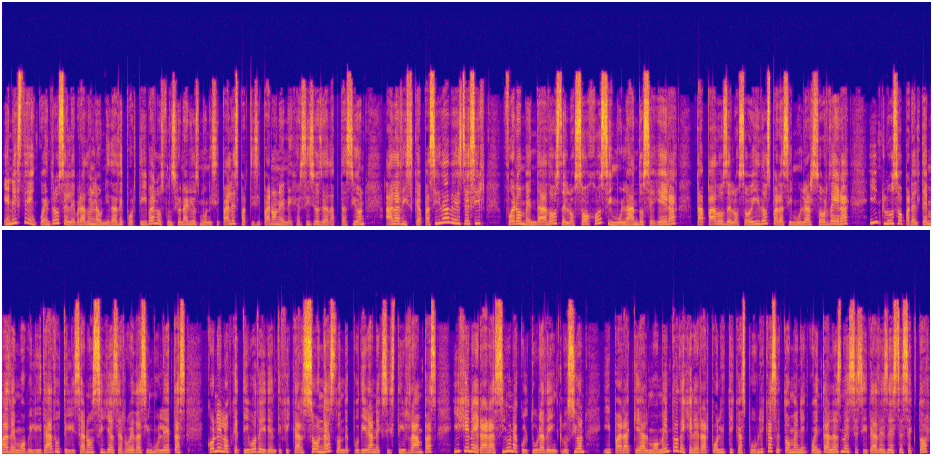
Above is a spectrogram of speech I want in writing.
En este encuentro celebrado en la unidad deportiva, los funcionarios municipales participaron en ejercicios de adaptación a la discapacidad, es decir, fueron vendados de los ojos simulando ceguera, tapados de los oídos para simular sordera, incluso para el tema de movilidad utilizaron sillas de ruedas y muletas con el objetivo de identificar zonas donde pudieran existir rampas y generar así una cultura de inclusión y para que al momento de generar políticas públicas se tomen en cuenta las necesidades de este sector.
